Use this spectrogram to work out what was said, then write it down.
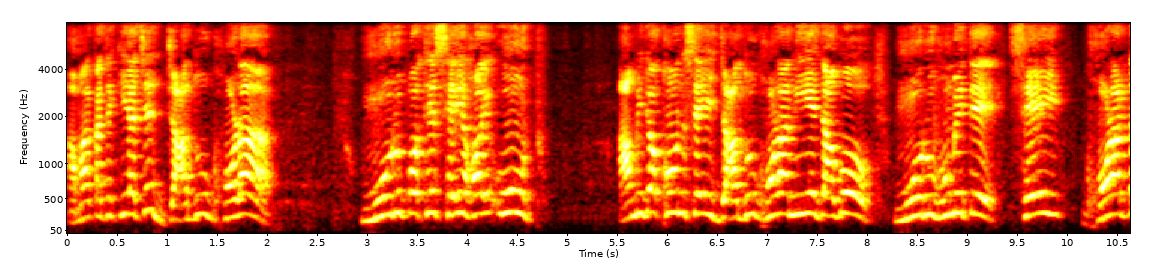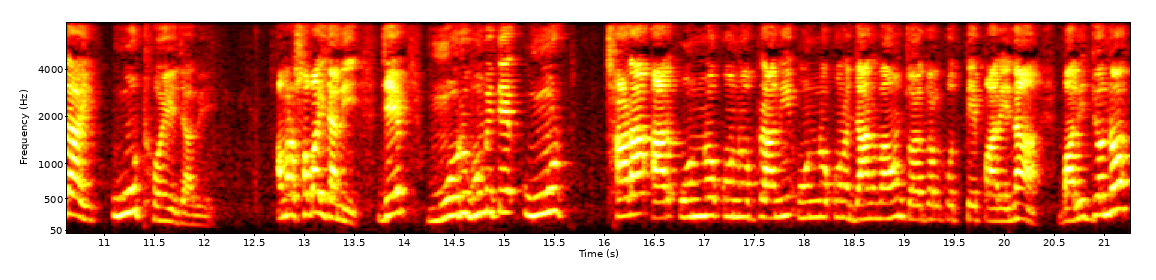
আমার কাছে কি আছে? জাদু ঘোড়া। মরুপথে সেই হয় উট। আমি যখন সেই জাদু ঘোড়া নিয়ে যাব মরুভূমিতে, সেই ঘোড়াটাই উট হয়ে যাবে। আমরা সবাই জানি যে মরুভূমিতে উট ছাড়া আর অন্য কোনো প্রাণী, অন্য কোনো যানবাহন চলাচল করতে পারে না। বালির জন্য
